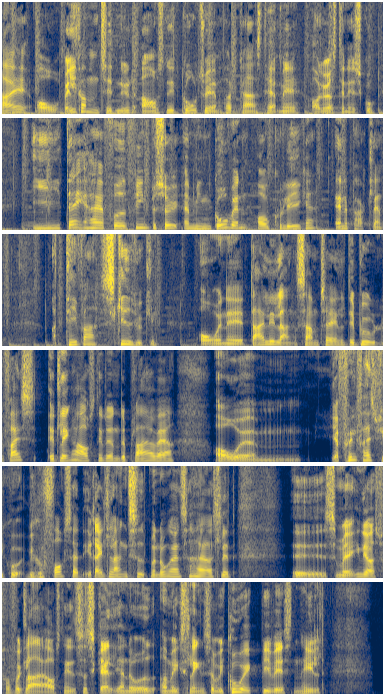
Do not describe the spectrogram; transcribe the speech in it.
Hej og velkommen til et nyt afsnit God to Hjem podcast her med Oliver Stanescu. I dag har jeg fået fint besøg af min gode ven og kollega Anne Parkland. Og det var skide hyggeligt. Og en øh, dejlig lang samtale. Det blev faktisk et længere afsnit, end det plejer at være. Og øhm, jeg følte faktisk, vi kunne, vi kunne fortsætte i rigtig lang tid. Men nogle gange så har jeg også lidt... Øh, som jeg egentlig også får forklaret i afsnittet, så skal jeg noget om ikke så længe. Så vi kunne ikke blive ved sådan helt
